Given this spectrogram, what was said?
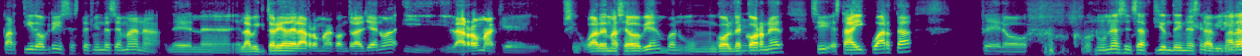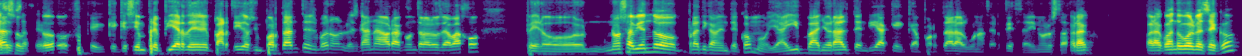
partido gris este fin de semana en, en la victoria de la Roma contra el Genoa y, y, la Roma que sin jugar demasiado bien, bueno, un gol de mm. córner, sí, está ahí cuarta, pero con una sensación de inestabilidad, sobre todo, que, que, que, siempre pierde partidos importantes, bueno, les gana ahora contra los de abajo, pero no sabiendo prácticamente cómo, y ahí Bañoral tendría que, que aportar alguna certeza y no lo está haciendo. ¿Para, ¿para cuándo vuelve Seco?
